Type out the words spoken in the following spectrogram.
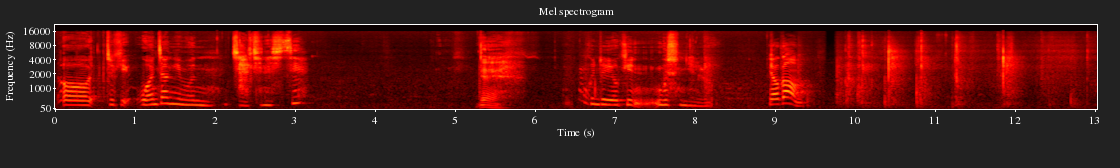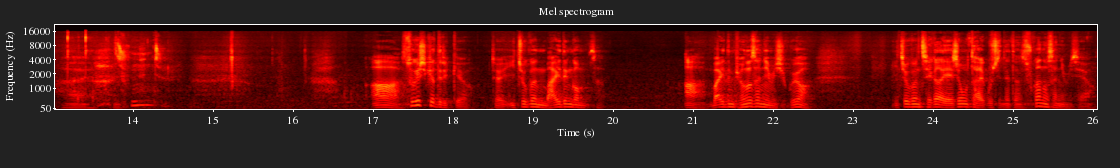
어, 저기 원장님은 잘 지내시지? 네. 근데 여긴 무슨 일로? 여감. 죽는 줄. 아 소개시켜 드릴게요. 저 이쪽은 마이든 검사. 아 마이든 변호사님이시고요. 이쪽은 제가 예전부터 알고 지내던 수 간호사님이세요.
